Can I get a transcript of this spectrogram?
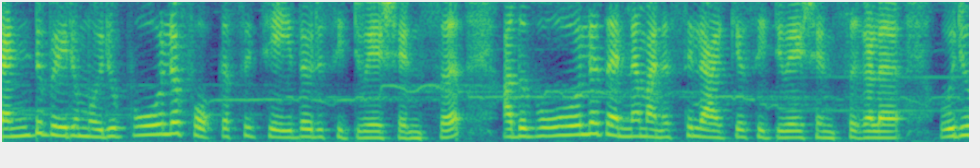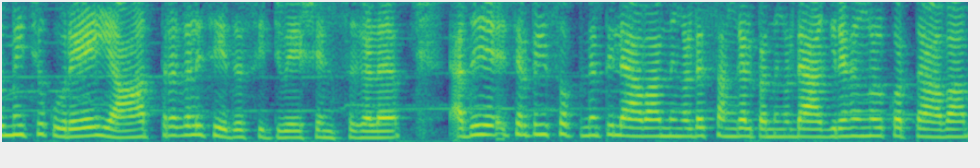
രണ്ടുപേരും ഒരുപോലെ ഫോക്കസ് ചെയ്ത ഒരു സിറ്റുവേഷൻ സിറ്റുവേഷൻസ് അതുപോലെ തന്നെ മനസ്സിലാക്കിയ സിറ്റുവേഷൻസുകൾ ഒരുമിച്ച് കുറേ യാത്രകൾ ചെയ്ത സിറ്റുവേഷൻസുകൾ അത് ചിലപ്പോൾ ഈ സ്വപ്നത്തിലാവാം നിങ്ങളുടെ സങ്കല്പം നിങ്ങളുടെ ആഗ്രഹങ്ങൾക്കൊത്താവാം.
